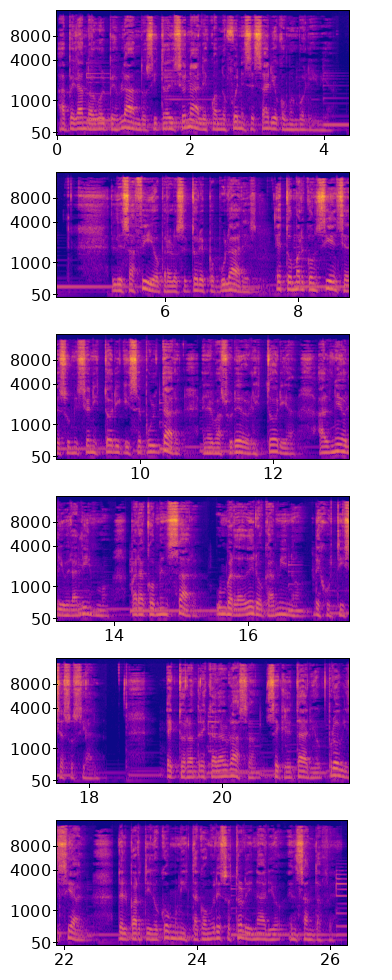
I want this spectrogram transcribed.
apelando a golpes blandos y tradicionales cuando fue necesario como en Bolivia. El desafío para los sectores populares es tomar conciencia de su misión histórica y sepultar en el basurero de la historia al neoliberalismo para comenzar un verdadero camino de justicia social. Héctor Andrés Calabraza, secretario provincial del Partido Comunista Congreso Extraordinario en Santa Fe.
